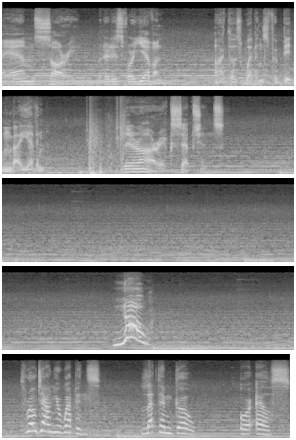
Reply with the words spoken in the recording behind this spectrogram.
I am sorry, but it is for Yevon. Aren't those weapons forbidden by Yevon? There are exceptions. No! Throw down your weapons. Let them go. Or else.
